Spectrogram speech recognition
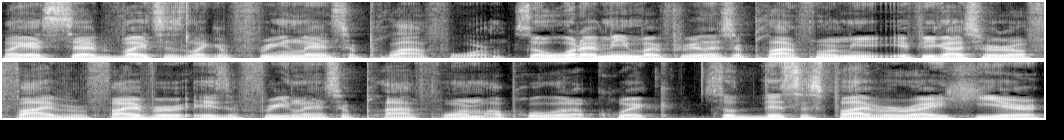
Like I said, Vites is like a freelancer platform. So what I mean by freelancer platform, if you guys heard of Fiverr, Fiverr is a freelancer platform. I'll pull it up quick. So this is Fiverr right here.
